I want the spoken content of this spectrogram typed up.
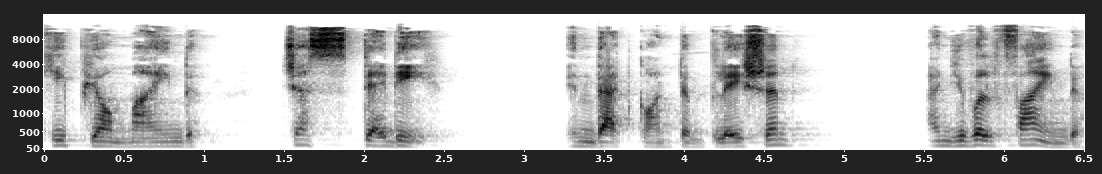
keep your mind just steady in that contemplation and you will find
